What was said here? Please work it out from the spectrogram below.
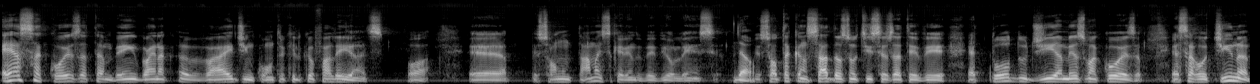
essa coisa também vai, na- vai de encontro àquilo que eu falei antes. Ó, é, o pessoal não está mais querendo ver violência. Não. O pessoal está cansado das notícias da TV. É todo dia a mesma coisa. Essa rotina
